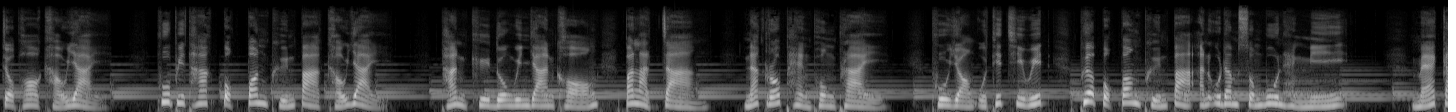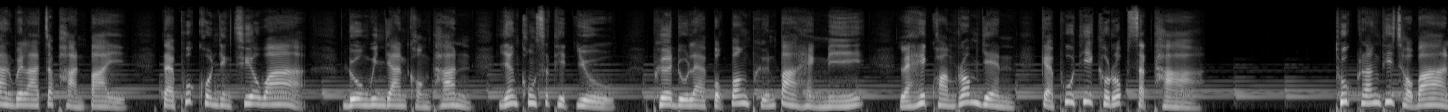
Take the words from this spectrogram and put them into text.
เจ้าพ่อเขาใหญ่ ผู้พิทักษ์ปกป้องผืนป่าเขาใหญ่ ท่านคือดวงวิญญาณของประหลัดจาง นักรบแห่งพงไพร ผู้ยอมอุทิศชีวิตเพื่อปกป้องผืนป่าอันอุดมสมบูรณ์แห่งนี้ แม้การเวลาจะผ่านไป แต่ผู้คนยังเชื่อว่า ดวงวิญญาณของท่านยังคงสถิตอยู่ เพื่อดูแลปกป้องผืนป่าแห่งนี้ และให้ความร่มเย็นแก่ผู้ที่เคารพศรัทธา ทุกครั้งที่ชาวบ้าน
